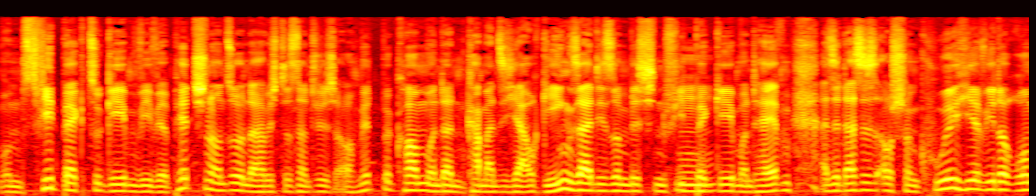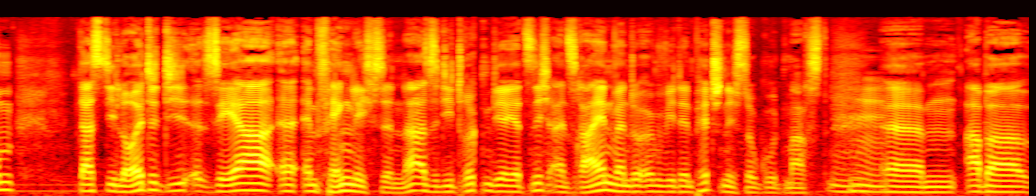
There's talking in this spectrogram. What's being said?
ums Feedback zu geben, wie wir pitchen und so. Und da habe ich das natürlich auch mitbekommen. Und dann kann man sich ja auch gegenseitig so ein bisschen Feedback mhm. geben und helfen. Also das ist auch schon cool hier wiederum dass die Leute, die sehr äh, empfänglich sind, ne? also die drücken dir jetzt nicht eins rein, wenn du irgendwie den Pitch nicht so gut machst. Mhm. Ähm, aber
